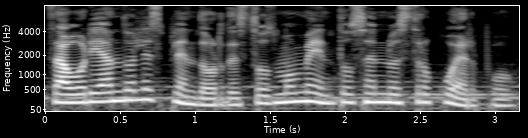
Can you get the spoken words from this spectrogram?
saboreando el esplendor de estos momentos en nuestro cuerpo.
